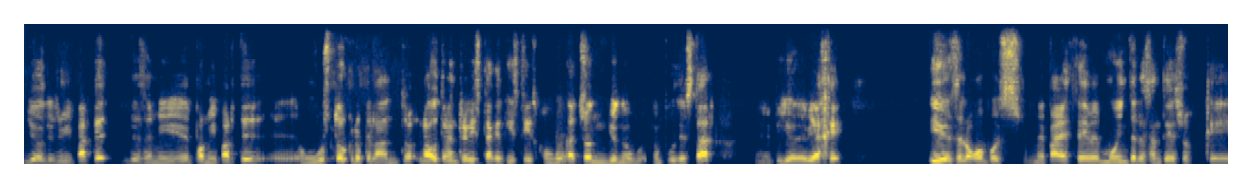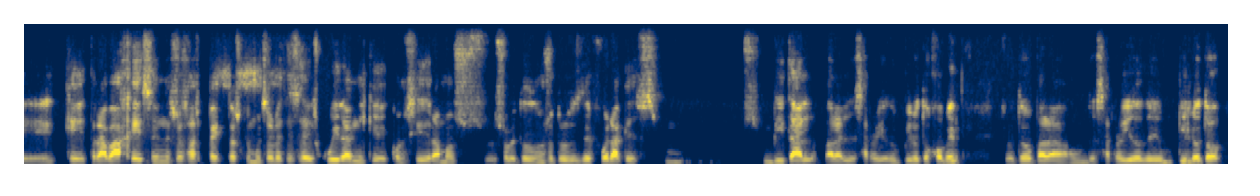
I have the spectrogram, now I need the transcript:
yo desde mi parte, desde mi, por mi parte, eh, un gusto. Creo que la, entro- la otra entrevista que hicisteis con Cachón yo no, no pude estar, me pilló de viaje. Y desde luego, pues me parece muy interesante eso, que, que trabajes en esos aspectos que muchas veces se descuidan y que consideramos, sobre todo nosotros desde fuera, que es mm, vital para el desarrollo de un piloto joven, sobre todo para un desarrollo de un piloto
